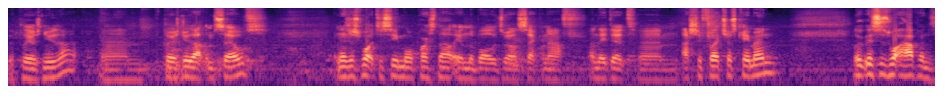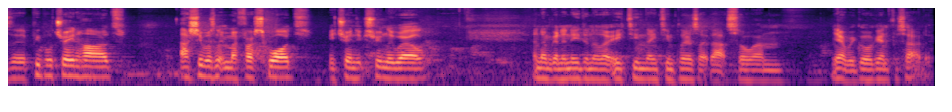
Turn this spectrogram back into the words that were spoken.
the players knew that. Um, the players knew that themselves. And I just wanted to see more personality on the ball as well, second half, and they did. Um, Ashley Fletcher's came in look, this is what happens. The people train hard. Ashley wasn't in my first squad. He trained extremely well. And I'm going to need another 18, 19 players like that. So, um, yeah, we go again for Saturday.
